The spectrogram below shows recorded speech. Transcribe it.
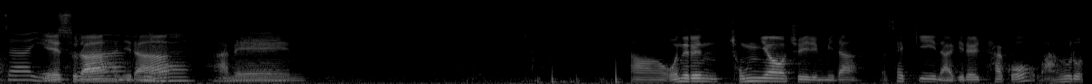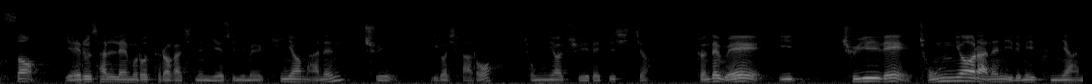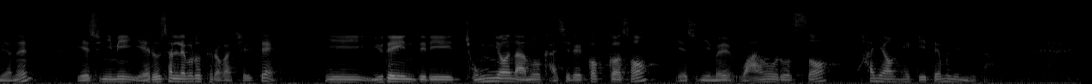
시작 예수라 하니라 아멘. 어, 오늘은 종려 주일입니다. 새끼 나귀를 타고 왕으로서 예루살렘으로 들어가시는 예수님을 기념하는 주일. 이것이 바로 종려 주일의 뜻이죠. 그런데 왜 이 주일에 종려라는 이름이 붙냐 하면은 예수님이 예루살렘으로 들어가실 때 이 유대인들이 종려나무 가지를 꺾어서 예수님을 왕으로서 환영했기 때문입니다.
